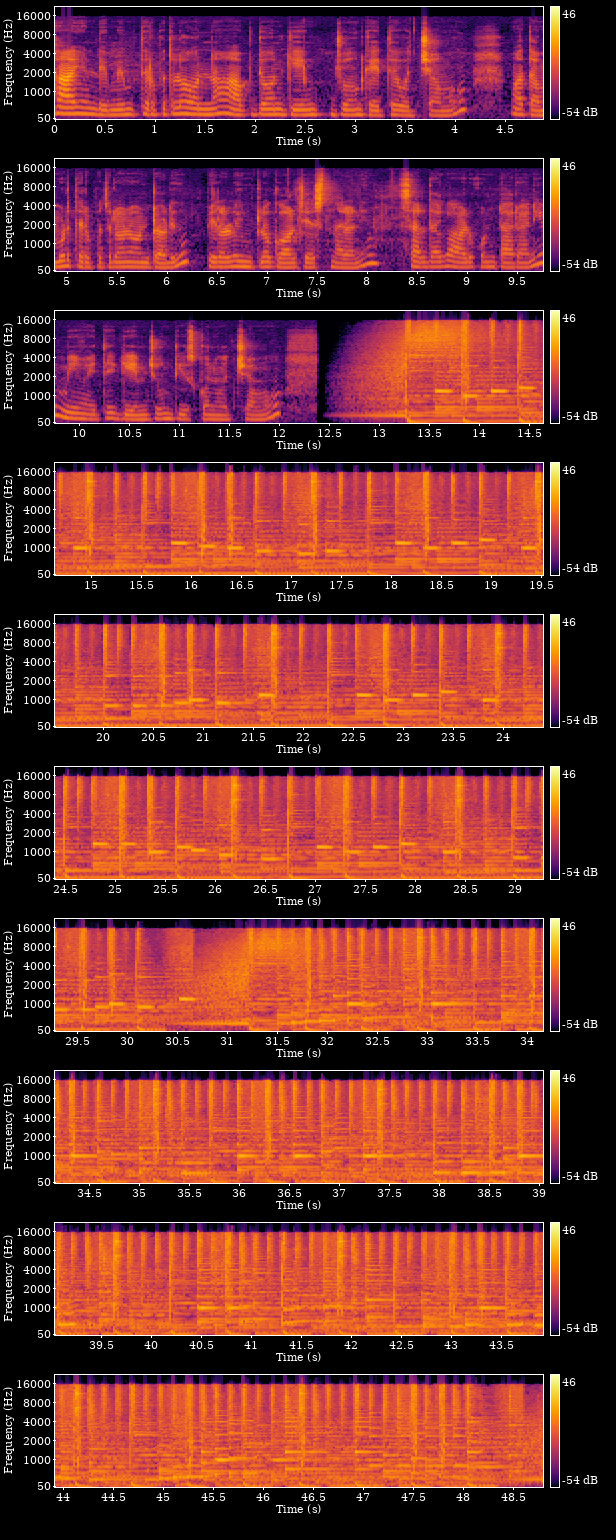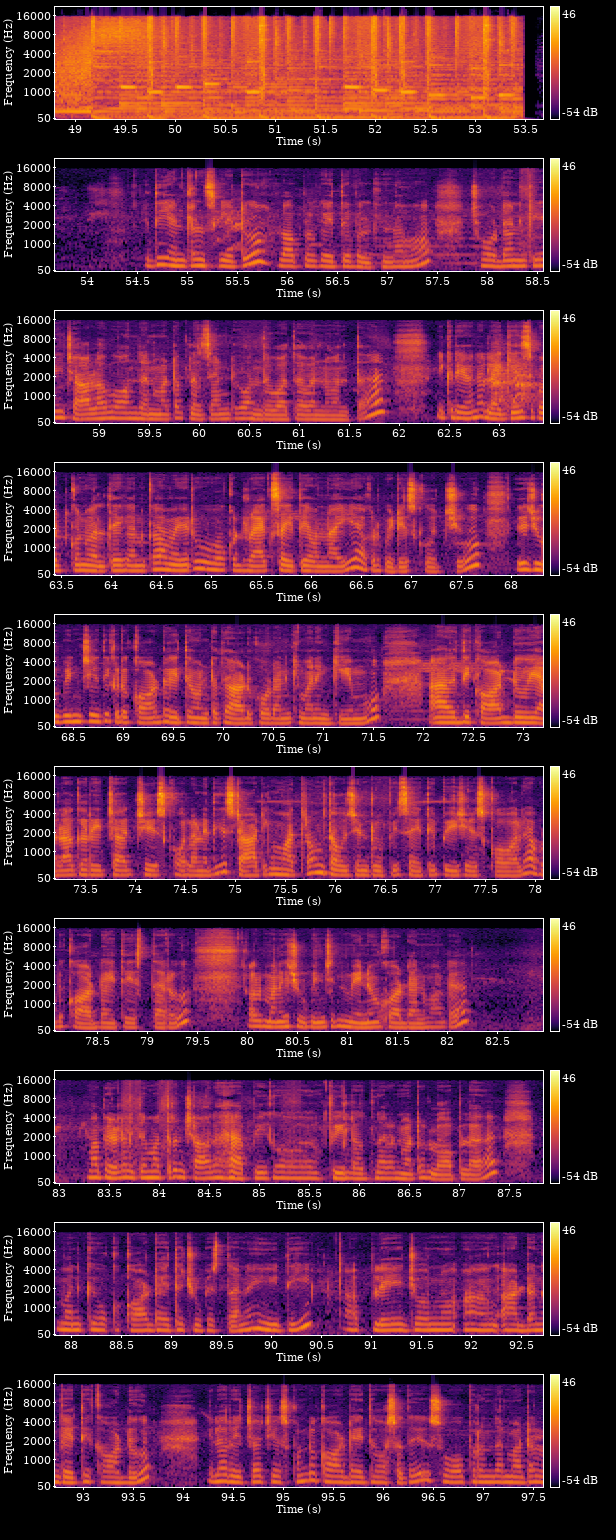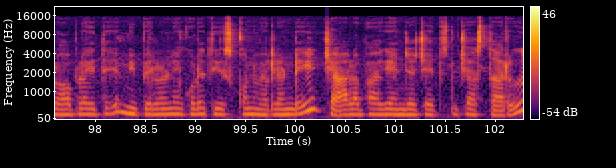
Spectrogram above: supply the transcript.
Hi అండి. మేము తిరుపతిలో ఉన్న అప్ డౌన్ గేమ్ జోన్‌కి అయితే వచ్చాము. మా తమ్ముడు తిరుపతిలోనే ఉంటాడు. పిల్లలు ఇంట్లో గాల్ చేస్తున్నారని, సరదాగా ఆడుకుంటారని మేమైతే గేమ్ జోన్ తీసుకొని వచ్చాము. గేటు. లోపలికి అయితే వెళ్తున్నాము. చూడడానికి చాలా బాగుందనమాట. ప్లెజెంట్‌గా ఉంది వాతావరణం అంతా. ఇక్కడ ఏమైనా లగేజ్ పట్టుకొని వెళ్తే కనుక మీరు ఒక ర్యాక్స్ అయితే ఉన్నాయి. అక్కడ పెట్టేసుకోవచ్చు. ఇది చూపించేది ఇక్కడ కార్డు అయితే ఉంటుంది ఆడుకోవడానికి మన గేము. అది కార్డు ఎలాగ రీఛార్జ్ చేసుకోవాలనేది స్టార్టింగ్ మాత్రం థౌజండ్ రూపీస్ అయితే పే చేసుకోవాలి. అప్పుడు కార్డు అయితే ఇస్తారు. వాళ్ళు మనకి చూపించింది మెనూ కార్డు అనమాట. మా పిల్లలు అయితే మాత్రం చాలా హ్యాపీగా ఫీల్ అవుతున్నారనమాట లోపల. మనకి ఒక కార్డ్ అయితే చూపిస్తాను. ఇది ఆ ప్లే జోన్ ఆడడానికైతే కార్డు. ఇలా రీఛార్జ్ చేసుకుంటే కార్డు అయితే వస్తుంది సూపర్ ఉందనమాట అయితే మీ పిల్లల్ని కూడా తీసుకొని వెళ్ళండి. చాలా బాగా ఎంజాయ్ చే చేస్తారు.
